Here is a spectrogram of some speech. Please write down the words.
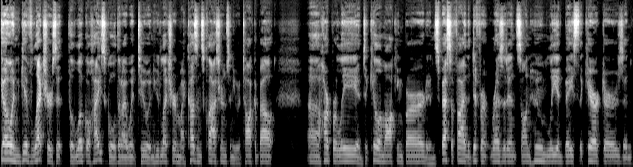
go and give lectures at the local high school that I went to, and he would lecture in my cousin's classrooms, and he would talk about uh, Harper Lee and To Kill a Mockingbird and specify the different residents on whom Lee had based the characters. And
